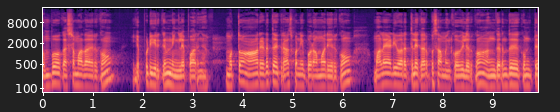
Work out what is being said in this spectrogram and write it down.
ரொம்ப கஷ்டமாக தான் இருக்கும். எப்படி இருக்குன்னு நீங்களே பாருங்கள் மொத்தம் ஆறு இடத்த கிராஸ் பண்ணி போகிற மாதிரி இருக்கும். மலை அடிவாரத்தில் கருப்புசாமி கோவில் இருக்கும். அங்கேருந்து கும்பிட்டு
